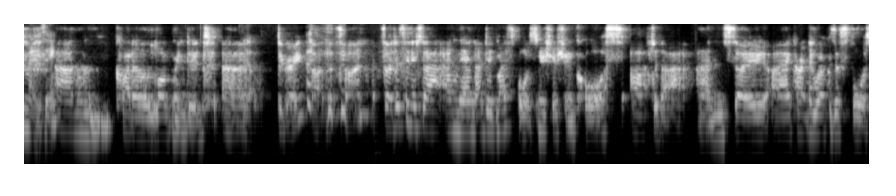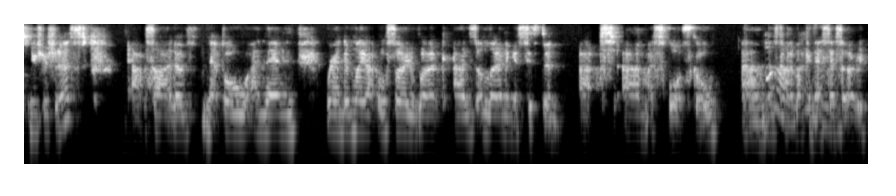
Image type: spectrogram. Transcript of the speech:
Amazing. Um, quite a long-winded uh, Yeah. degree, but that's fine. So I just finished that, and then I did my sports nutrition course after that. And so I currently work as a sports nutritionist outside of netball, and then randomly I also work as a learning assistant at um, a sports school. Um, as Oh, kind of like an. SSO.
